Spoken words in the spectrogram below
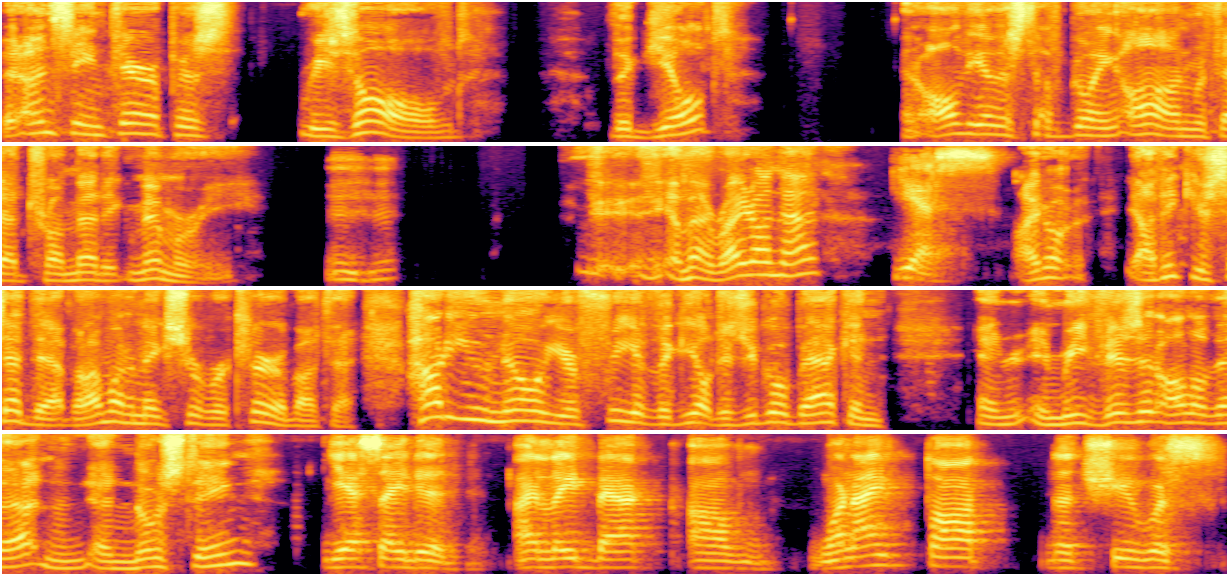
that unseen therapist resolved the guilt and all the other stuff going on with that traumatic memory Mhm. am i right on that Yes. i don't i think you said that but i want to make sure we're clear about that how do you know you're free of the guilt did you go back and and, and revisit all of that and, and no sting Yes, I did. I laid back. Um, when I thought that she was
